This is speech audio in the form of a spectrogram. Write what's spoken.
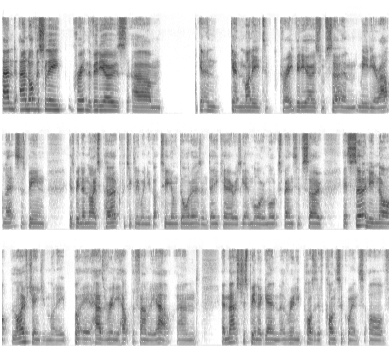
And and obviously creating the videos, um, getting getting money to create videos from certain media outlets has been has been a nice perk, particularly when you've got two young daughters and daycare is getting more and more expensive. So it's certainly not life changing money, but it has really helped the family out. And And that's just been again a really positive consequence of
